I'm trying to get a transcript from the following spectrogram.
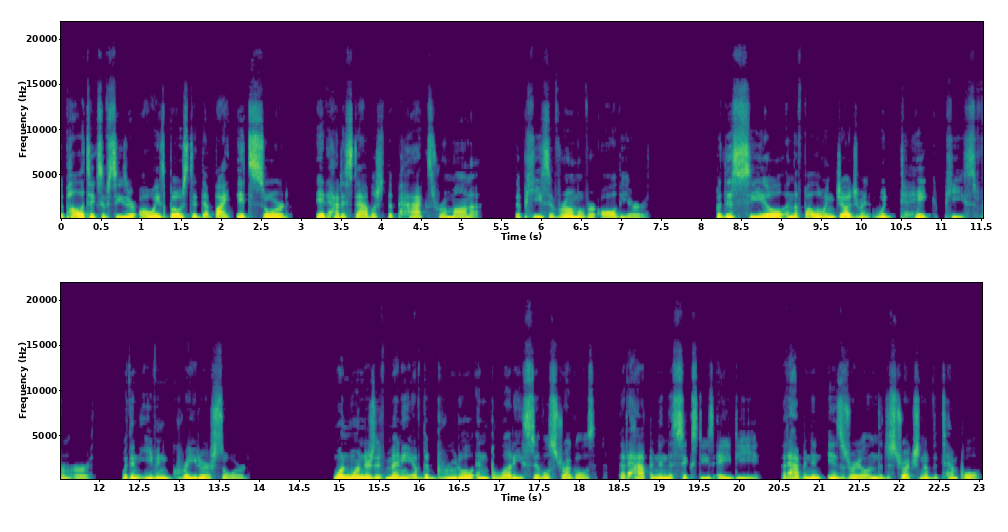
The politics of Caesar always boasted that by its sword, it had established the Pax Romana, the peace of Rome over all the earth. But this seal and the following judgment would take peace from earth with an even greater sword. One wonders if many of the brutal and bloody civil struggles that happened in the 60s AD, that happened in Israel in the destruction of the temple,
